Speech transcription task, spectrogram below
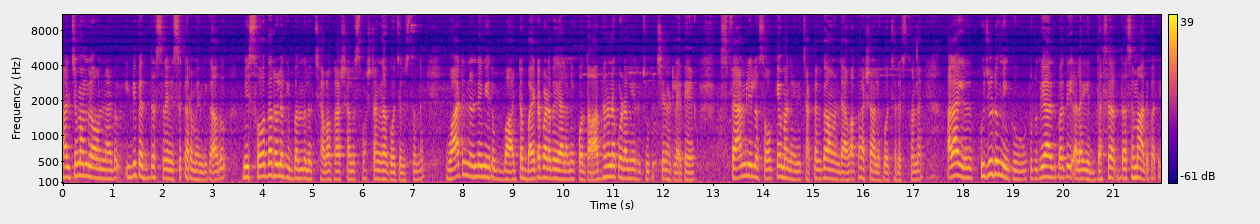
పంచమంలో ఉన్నాడు. ఇది పెద్ద శ్రేయస్కరమైనది కాదు. మీ సోదరులకు ఇబ్బందులు వచ్చే అవకాశాలు స్పష్టంగా గోచరిస్తున్నాయి. వాటి నుండి మీరు బయట బయటపడవేయాలని కొంత ఆదరణ కూడా మీరు చూపించినట్లయితే ఫ్యామిలీలో సౌఖ్యం అనేది చక్కగా ఉండే అవకాశాలు గోచరిస్తున్నాయి. అలాగే కుజుడు మీకు తృతీయాధిపతి అలాగే దశ దశమాధిపతి.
